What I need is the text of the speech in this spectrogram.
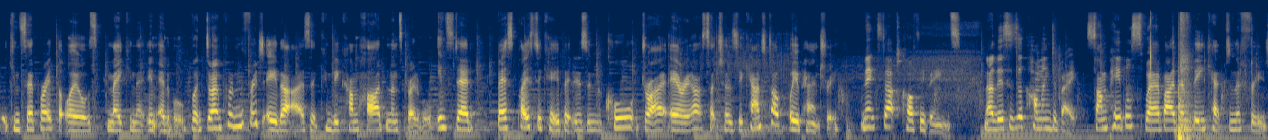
it can separate the oils, making it inedible. But don't put it in the fridge either as it can become hard and unspreadable. Instead, best place to keep it is in a cool, dry area such as your countertop or your pantry. Next up, coffee beans. Now this is a common debate. Some people swear by them being kept in the fridge.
